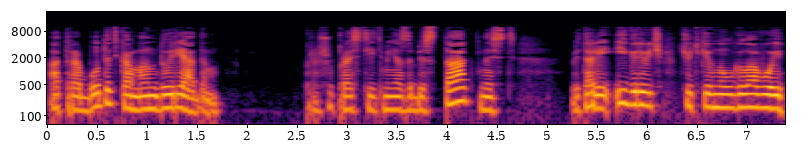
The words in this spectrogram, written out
отработать команду рядом. «Прошу простить меня за бестактность», — Виталий Игоревич чуть кивнул головой.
